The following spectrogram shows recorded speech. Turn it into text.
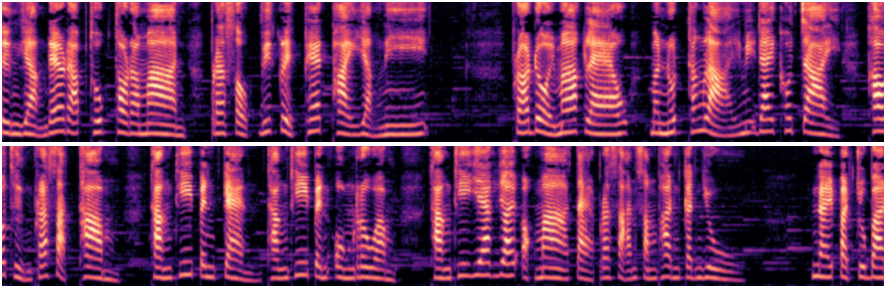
จึงอย่างได้รับทุกทรมาน ประสบวิกฤตเพศภัยอย่างนี้ เพราะโดยมากแล้วมนุษย์ทั้งหลายมิได้เข้าใจ เข้าถึงพระสัตธรรม ทั้งที่เป็นแก่น ทั้งที่เป็นองค์รวม ทั้งที่แยกย่อยออกมาแต่ประสานสัมพันธ์กันอยู่ ในปัจจุบัน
